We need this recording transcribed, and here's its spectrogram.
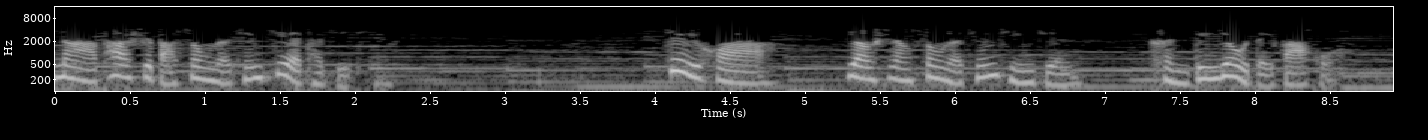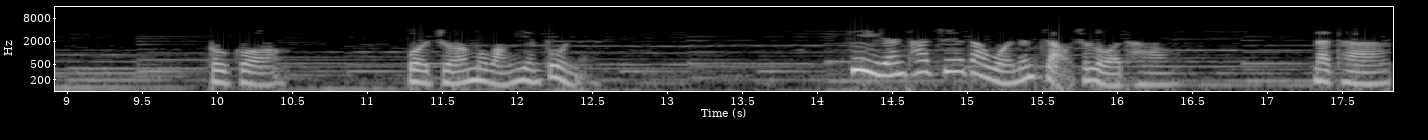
哪怕是把宋乐天借他几天。这话要是让宋乐天听见，肯定又得发火。不过，我琢磨王艳不能。既然他知道我能找着罗涛，那他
